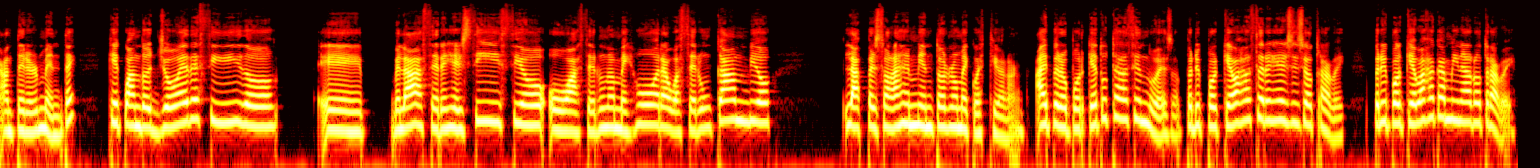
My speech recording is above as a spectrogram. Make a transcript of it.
anteriormente, que cuando yo he decidido eh, hacer ejercicio o hacer una mejora o hacer un cambio, las personas en mi entorno me cuestionan. Ay, pero ¿por qué tú estás haciendo eso? ¿Pero por qué vas a hacer ejercicio otra vez? ¿Pero y por qué vas a caminar otra vez?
